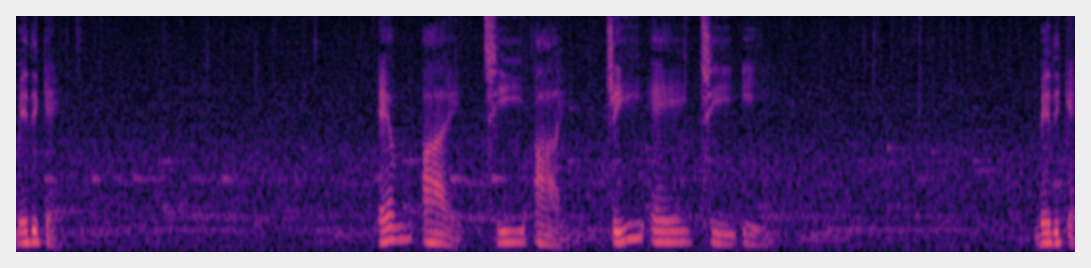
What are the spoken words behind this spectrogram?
mitigate M I T I G A T E mitigate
